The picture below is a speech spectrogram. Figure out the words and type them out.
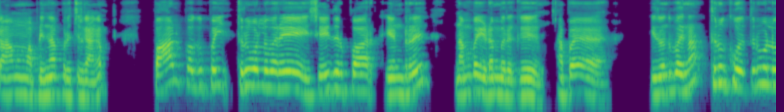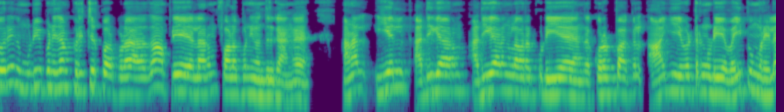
காமம் அப்படின்னு தான் பிரிச்சிருக்காங்க. பால் பகுப்பை திருவள்ளுவரே செய்திருப்பார் என்று நம்ப இடம் இருக்கு. அப்ப இது வந்து பாத்தீங்கன்னா திருக்கு திருவள்ளுவரே இது முடிவு பண்ணி தான் பிரிச்சிருப்பார் போல. அதை தான் அப்படியே எல்லாரும் ஃபாலோ பண்ணி வந்திருக்காங்க. ஆனால் இயல் அதிகாரம் அதிகாரங்கள் வரக்கூடிய அந்த குரட்பாக்கள் ஆகியவற்றினுடைய வைப்பு முறையில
